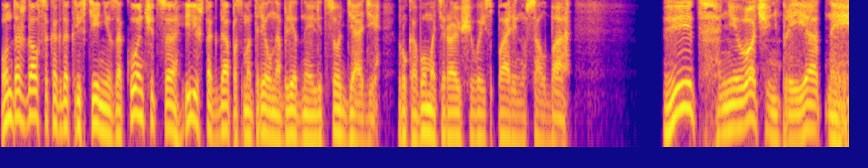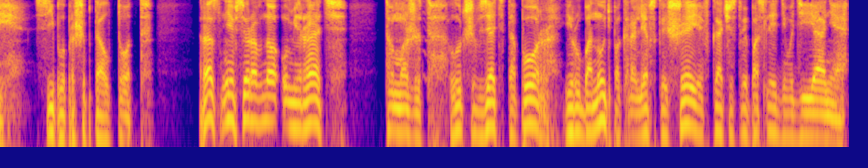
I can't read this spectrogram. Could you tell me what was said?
Он дождался, когда кряхтение закончится, и лишь тогда посмотрел на бледное лицо дяди, рукавом отирающего испарину со лба. «Вид не очень приятный», — сипло прошептал тот. Раз мне все равно умирать, то, может, лучше взять топор и рубануть по королевской шее в качестве последнего деяния.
